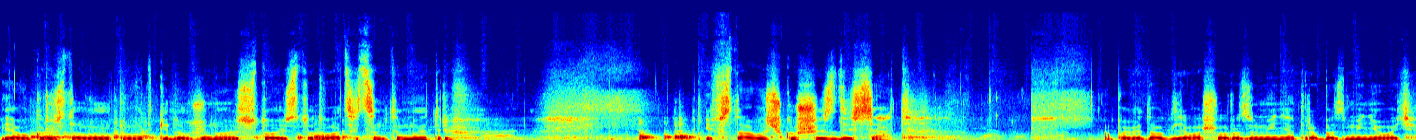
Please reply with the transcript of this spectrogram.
Я використовую поводки довжиною 100 і 120 см і вставочку 60. А повідок для вашого розуміння треба змінювати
